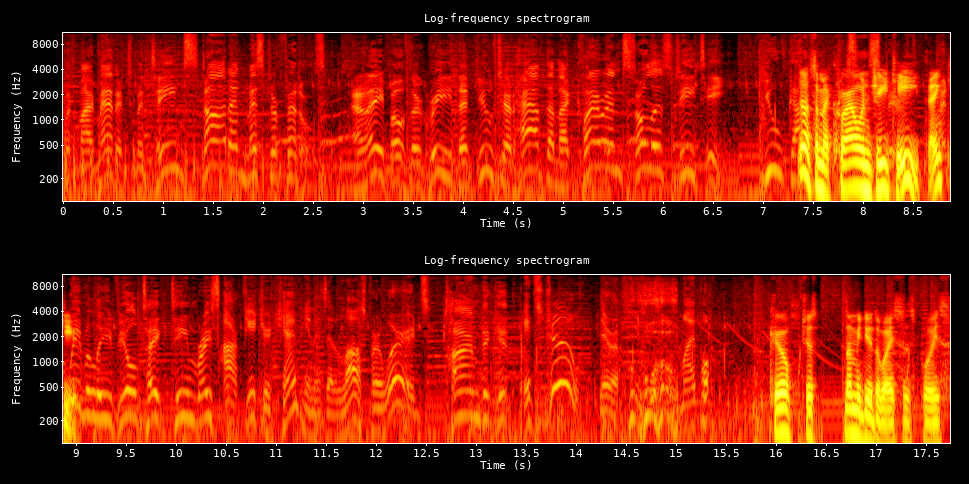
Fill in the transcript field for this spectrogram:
with my management team, Stud and Mr. Fiddles, and they both agreed that you should have the McLaren Solus GT. You've No, it's a the McLaren GT, thank you. We believe you'll take team race. Our future champion is at a loss for words. Time to get. It's true. There are Whoa. my po- Cool, just let me do the races, please.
